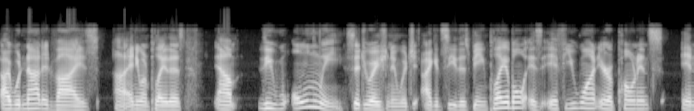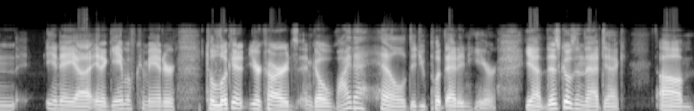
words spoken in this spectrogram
I would not advise uh, anyone play this. Um, the only situation in which I could see this being playable is if you want your opponents in in a uh, in a game of commander to look at your cards and go why the hell did you put that in here yeah this goes in that deck um,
